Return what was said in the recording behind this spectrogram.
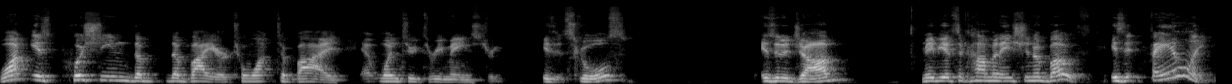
What is pushing the, the buyer to want to buy at 123 Main Street? Is it schools? Is it a job? Maybe it's a combination of both. Is it family?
